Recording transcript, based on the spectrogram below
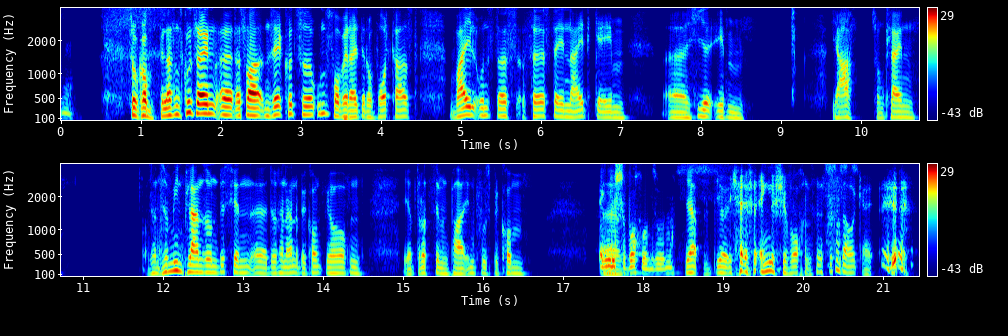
Nee. So, komm, wir lassen es gut sein. Äh, das war ein sehr kurzer, unvorbereiteter Podcast, weil uns das Thursday Night Game äh, hier eben, ja, so einen kleinen, so einen Terminplan so ein bisschen äh, durcheinander bekommt. Wir hoffen, ihr habt trotzdem ein paar Infos bekommen. Englische äh, Woche und so, ne? Ja, die, ja englische Wochen. Das ist auch geil.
